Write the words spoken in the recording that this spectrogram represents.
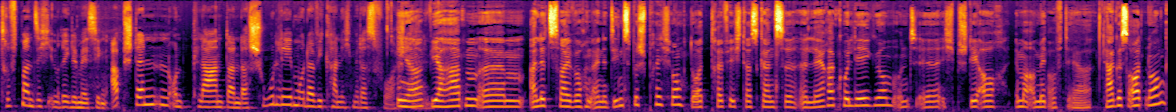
Trifft man sich in regelmäßigen Abständen und plant dann das Schulleben oder wie kann ich mir das vorstellen? Ja, wir haben ähm, alle zwei Wochen eine Dienstbesprechung. Dort treffe ich das ganze äh, Lehrerkollegium und äh, ich stehe auch immer mit auf der Tagesordnung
